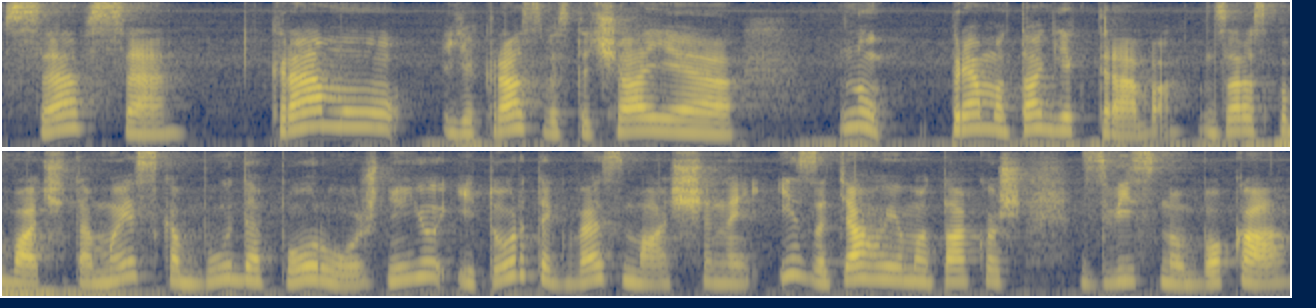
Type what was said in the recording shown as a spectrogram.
Все-все. Крему якраз вистачає, ну, прямо так, як треба. Зараз побачите, миска буде порожньою і тортик весь змащений. І затягуємо також, звісно, бока.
